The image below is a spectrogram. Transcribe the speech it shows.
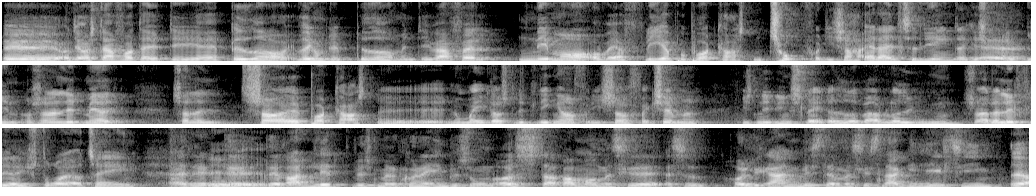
Øh, og det er også derfor, at det er bedre, jeg ved ikke om det er bedre, men det er i hvert fald nemmere at være flere på podcasten to, fordi så er der altid lige en, der kan Ja, springe ja. ind, og så er der lidt mere, så er, der, så er podcasten øh, normalt også lidt længere, fordi så for eksempel i sådan et indslag, der hedder, hvad har du lavet i ugen, så er der lidt flere historier at tage af. Ja, det, Øh. det, det er ret lidt, hvis man kun er en person. Også der rammer, at man skal altså, holde i gang, hvis det er, man skal snakke en hel time. Ja,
